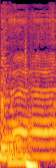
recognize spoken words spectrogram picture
la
